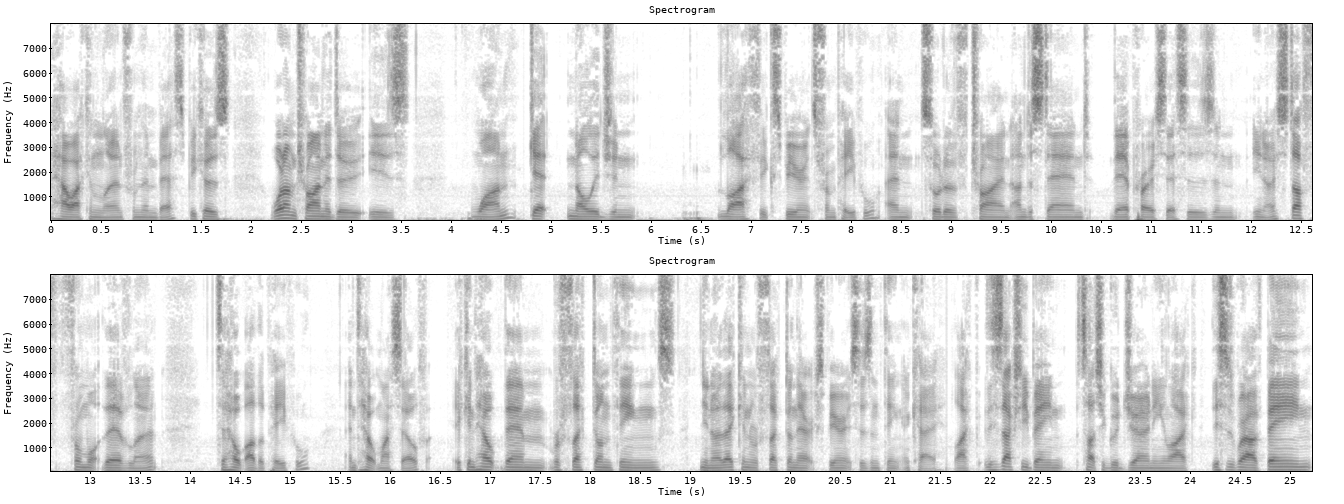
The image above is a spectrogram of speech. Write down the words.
how I can learn from them best because what I'm trying to do is one, get knowledge and life experience from people and sort of try and understand their processes and, you know, stuff from what they've learnt to help other people and to help myself. It can help them reflect on things. You know, they can reflect on their experiences and think, okay, like this has actually been such a good journey. Like this is where I've been.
